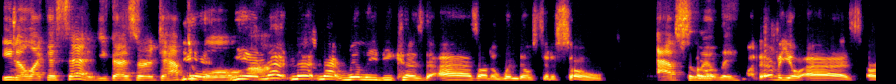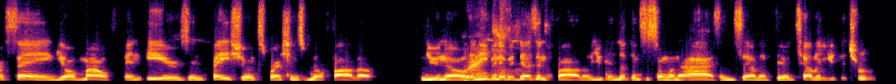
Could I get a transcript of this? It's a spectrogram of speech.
you know like i said you guys are adaptable yeah, yeah um, not not not really because the eyes are the windows to the soul Absolutely. Whatever your eyes are saying, your mouth and ears and facial expressions will follow. You know, right. and even if it doesn't follow, you can look into someone's eyes and tell if they're telling you the truth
